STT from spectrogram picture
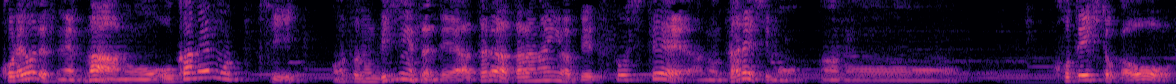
これはですねまああのお金持ちそのビジネスで当たる当たらないは別としてあの誰しもあの固定費とかを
